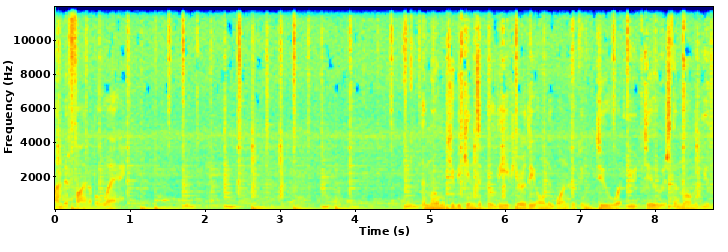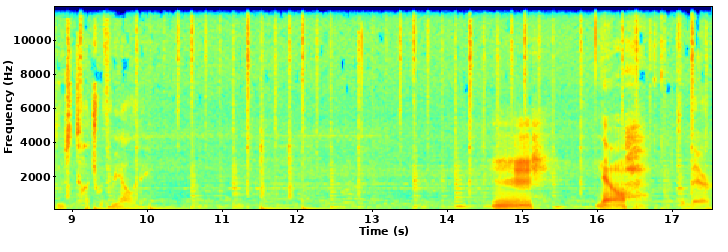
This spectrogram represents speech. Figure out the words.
undefinable way. The moment you begin to believe you're the only one who can do what you do is the moment you lose touch with reality. Hmm. No. From there,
